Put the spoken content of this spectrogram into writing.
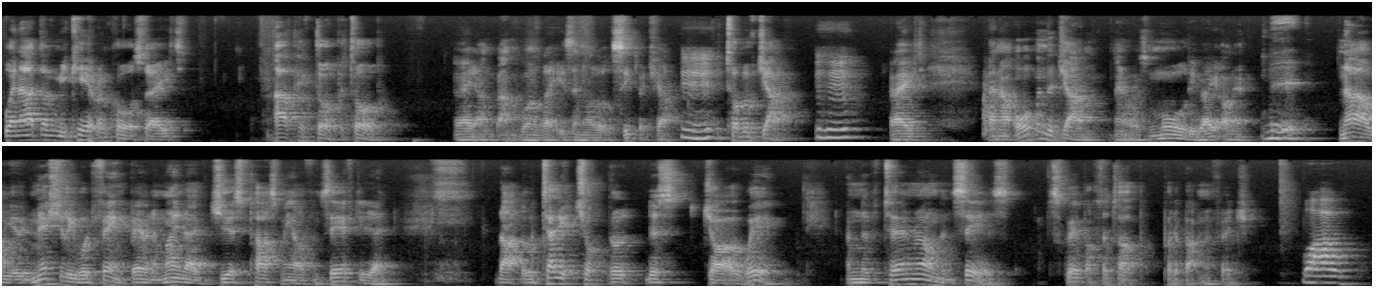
When I done my catering course, right, I picked up a tub. Right, I'm, I'm going to let you in a little secret chat. A tub of jam. Mm-hmm. Right, and I opened the jam and it was mouldy right on it. Now, you initially would think, bearing in mind I just passed my health and safety then, that they would tell you to chuck the, this jar away. And they've turned around and says, scrape off the top, put it back in the fridge. Wow.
